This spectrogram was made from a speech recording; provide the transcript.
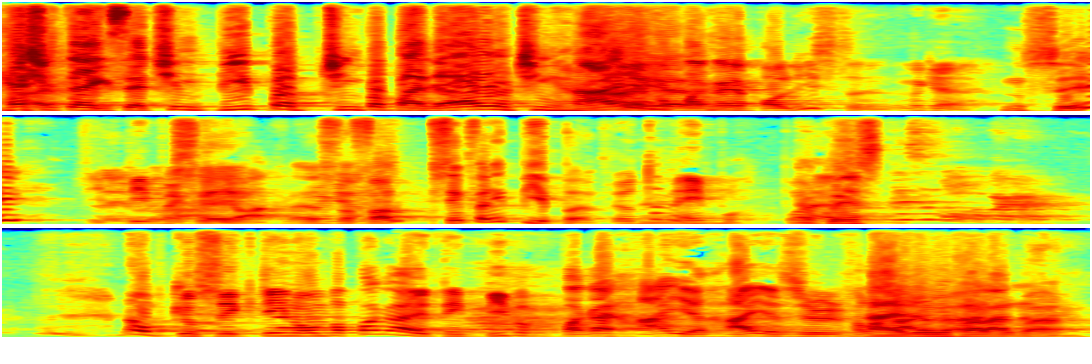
Hashtag, você é Team Pipa, Team Papagaio, Team Raia, Raia? papagaio é paulista? Como é que é? Não sei. E pipa é carioca? É Eu que só é? falo, sempre falei pipa. Eu também, pô. Pô, Eu é. conheço. Não, porque eu sei que tem nome papagaio. Tem pipa, papagaio, raia, raia. Você já ouviu falar Raia já ouvi raia? falar também.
